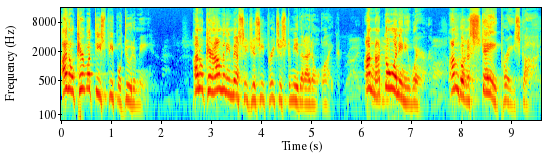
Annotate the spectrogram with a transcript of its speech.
I don't care what these people do to me. I don't care how many messages he preaches to me that I don't like. I'm not going anywhere. I'm going to stay, praise God.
